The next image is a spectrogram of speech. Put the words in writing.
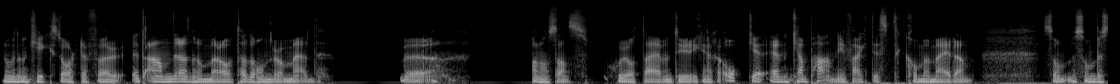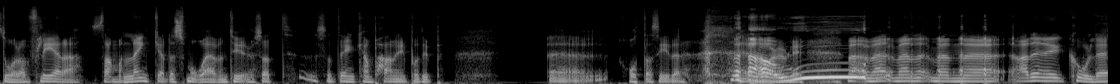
nog någon Kickstarter för ett andra nummer av Tadondro med ja, någonstans sju, åtta äventyr i kanske. Och en kampanj faktiskt kommer med i den som, som består av flera sammanlänkade små äventyr. Så att, så att det är en kampanj på typ eh, åtta sidor. Men men, men, men eh, ja, den är cool. Det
